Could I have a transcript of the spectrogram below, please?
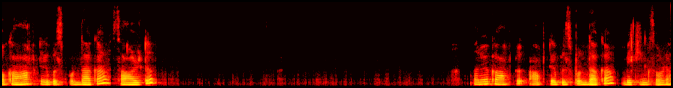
ఒక హాఫ్ టేబుల్ స్పూన్ దాకా సాల్ట్ మరి ఒక హాఫ్ హాఫ్ టేబుల్ స్పూన్ దాకా బేకింగ్ సోడా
